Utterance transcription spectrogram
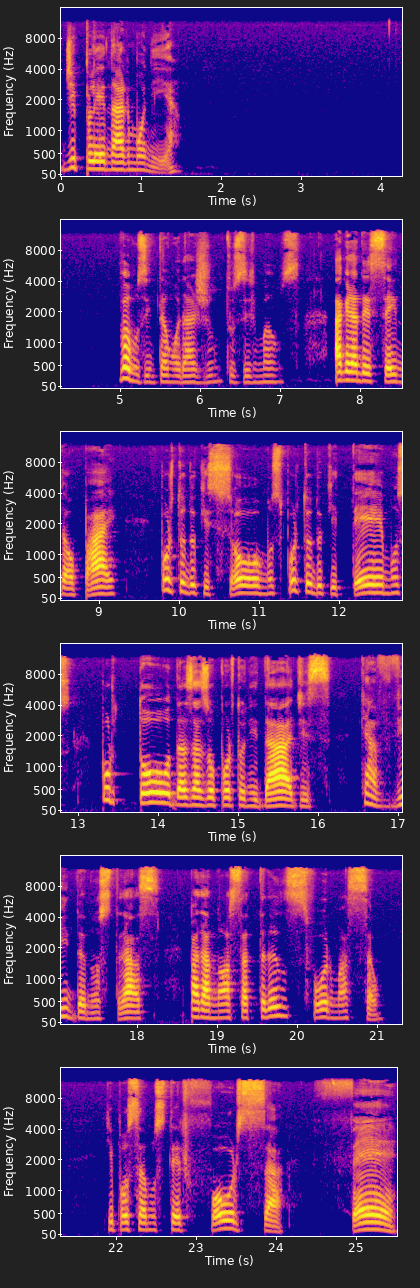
de plena harmonia. Vamos então orar juntos, irmãos, agradecendo ao Pai por tudo que somos, por tudo que temos, por todas as oportunidades que a vida nos traz para a nossa transformação. Que possamos ter força, fé,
